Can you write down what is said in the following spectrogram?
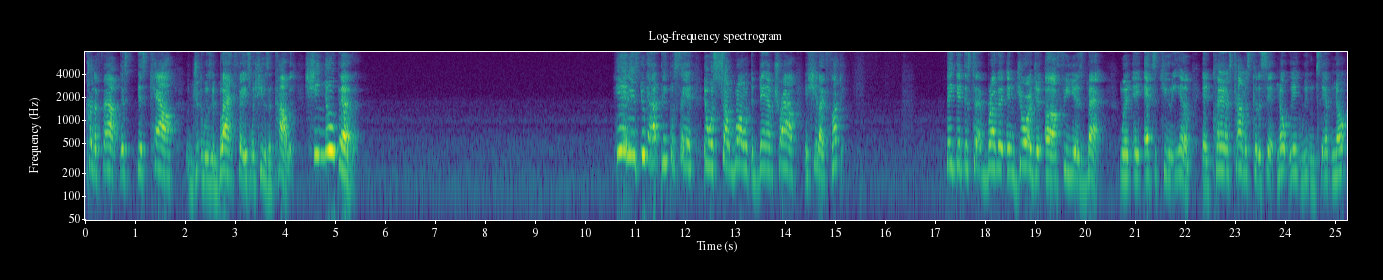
kind of found this this cow was in blackface when she was in college. She knew better. Here it is. You got people saying it was something wrong with the damn trial, and she like, fuck it. They did this to that brother in Georgia uh, a few years back when they executed him, and Clarence Thomas could have said, "Nope, we we can stay No,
